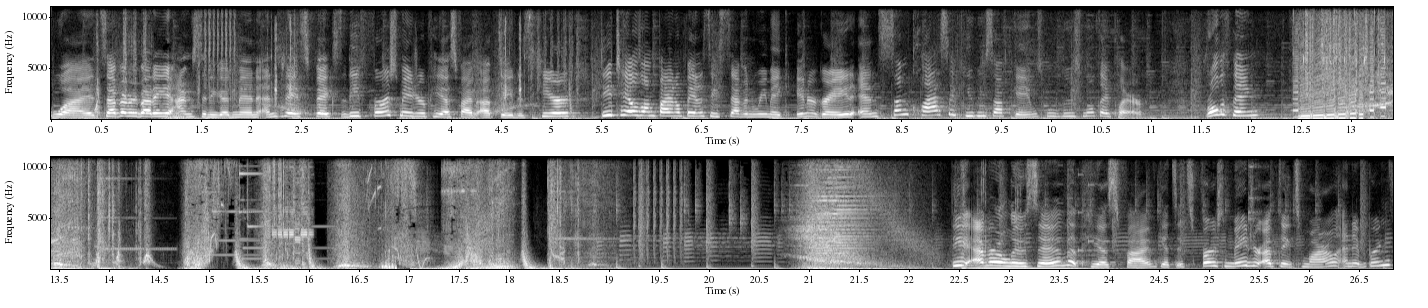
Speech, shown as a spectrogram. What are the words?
What's up everybody, I'm Sydnee Goodman, and today's fix, the first major PS5 update is here. Details on Final Fantasy VII Remake Intergrade, and some classic Ubisoft games will lose multiplayer. Roll the thing. Ever-elusive PS5 gets its first major update tomorrow, and it brings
